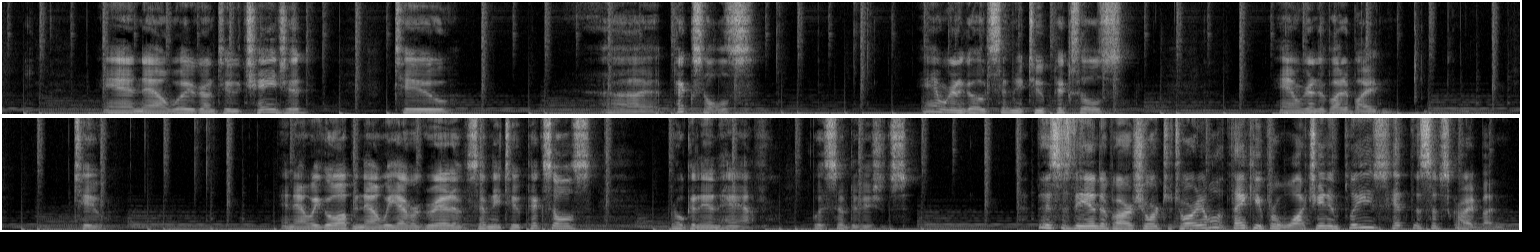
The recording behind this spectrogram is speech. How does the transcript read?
and now we're going to change it to uh, pixels and we're going to go 72 pixels and we're going to divide it by 2 and now we go up and now we have our grid of 72 pixels broken in half with subdivisions. This is the end of our short tutorial. Thank you for watching and please hit the subscribe button.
